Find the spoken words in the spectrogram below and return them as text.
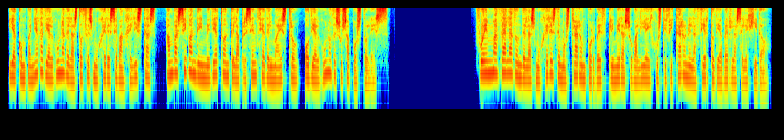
y acompañada de alguna de las doce mujeres evangelistas, ambas iban de inmediato ante la presencia del Maestro o de alguno de sus apóstoles. Fue en Magdala donde las mujeres demostraron por vez primera su valía y justificaron el acierto de haberlas elegido.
